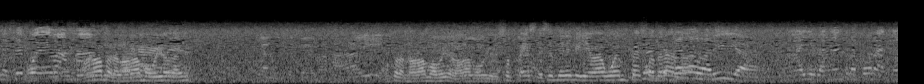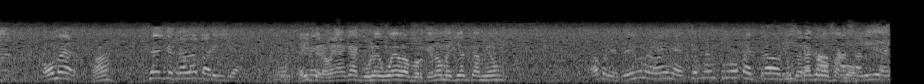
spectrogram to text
No se puede bajar. No, no, pero no lo ha movido de ahí. No, pero no lo ha movido, no lo ha movido. Eso pesa, ese tiene que llevar buen peso atrás. Trae la varilla. Ay, van a entrar por acá. Omar, ¿Ah? es que trae la varilla. Ey, pero ven acá, culo de hueva, ¿por qué no metió el camión? pero yo te digo una vaina, es que no estuvo para entrar ahorita, para, para salir de ahí.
